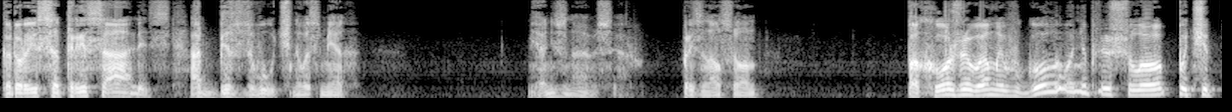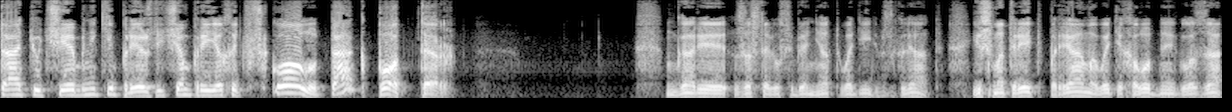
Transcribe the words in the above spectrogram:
которые сотрясались от беззвучного смеха. — Я не знаю, сэр, — признался он. Похоже, вам и в голову не пришло почитать учебники, прежде чем приехать в школу, так, Поттер?» Гарри заставил себя не отводить взгляд и смотреть прямо в эти холодные глаза.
